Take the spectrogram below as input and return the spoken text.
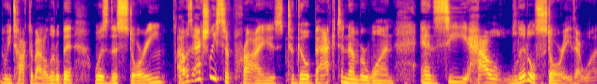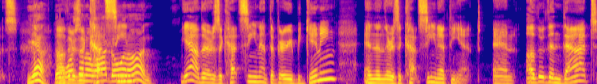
we talked about a little bit was the story. I was actually surprised to go back to number one and see how little story there was. Yeah, there uh, wasn't a, a lot going on. Yeah, there's a cut scene at the very beginning, and then there's a cut scene at the end. And other than that,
